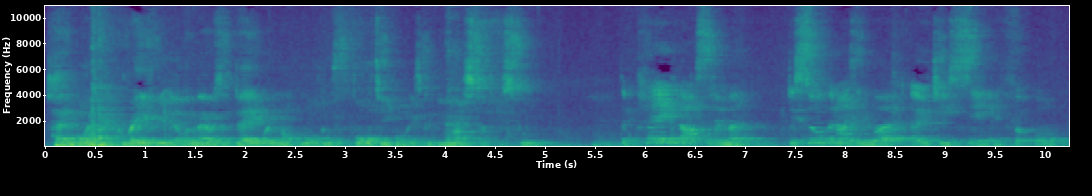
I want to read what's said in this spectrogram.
Ten boys were gravely ill, and there was a day when not more than 40 boys could be mustered for school. The plague lasted a month, disorganising work, OTC in football,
